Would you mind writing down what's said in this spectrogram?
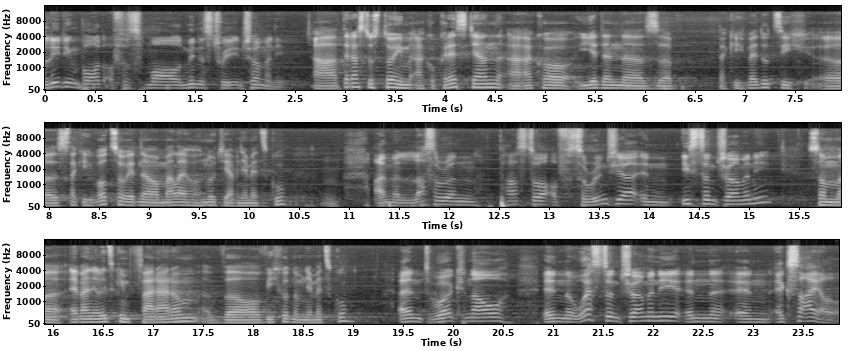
leading board of a small ministry in Germany. A teraz tu stojím ako kresťan a ako jeden z takých vedúcich, z takých vodcov jedného malého hnutia v Nemecku. I'm a Lutheran pastor of Thuringia in eastern Germany. Som evangelickým farárom v východnom Nemecku. And work now in Western Germany in, in exile.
